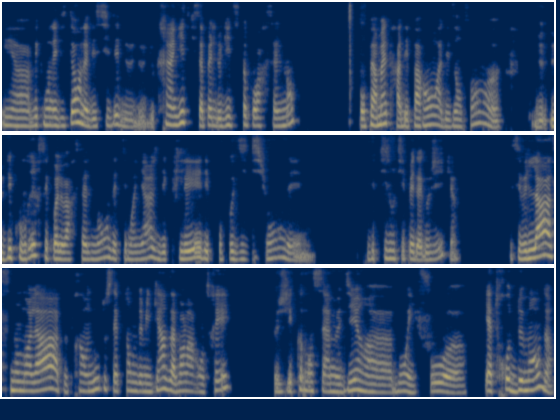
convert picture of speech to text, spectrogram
Et euh, avec mon éditeur, on a décidé de, de, de créer un guide qui s'appelle le guide Stop au harcèlement, pour permettre à des parents, à des enfants, euh, de, de, découvrir c'est quoi le harcèlement, des témoignages, des clés, des propositions, des, des petits outils pédagogiques. Et c'est là, à ce moment-là, à peu près en août ou septembre 2015, avant la rentrée, j'ai commencé à me dire euh, bon, il faut, euh, il y a trop de demandes,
